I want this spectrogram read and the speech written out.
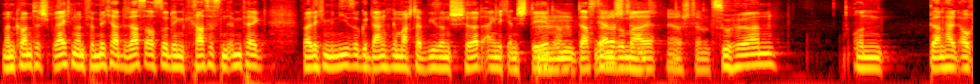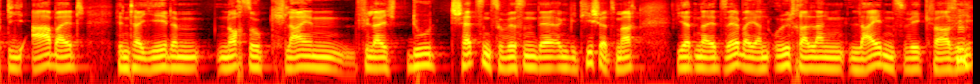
man konnte sprechen und für mich hatte das auch so den krassesten Impact, weil ich mir nie so Gedanken gemacht habe, wie so ein Shirt eigentlich entsteht mhm. und das dann ja, das so stimmt. mal ja, zu hören und dann halt auch die Arbeit hinter jedem noch so kleinen, vielleicht Dude schätzen zu wissen, der irgendwie T-Shirts macht. Wir hatten da jetzt selber ja einen ultra langen Leidensweg quasi.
